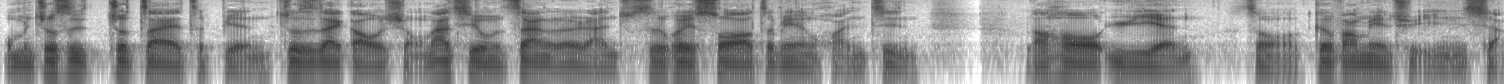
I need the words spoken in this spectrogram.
我们就是就在这边，就是在高雄。那其实我们自然而然就是会受到这边的环境，然后语言什么各方面去影响。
